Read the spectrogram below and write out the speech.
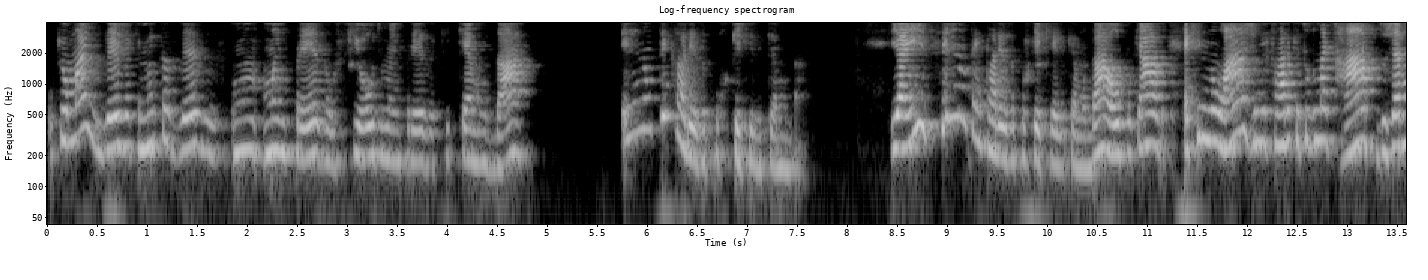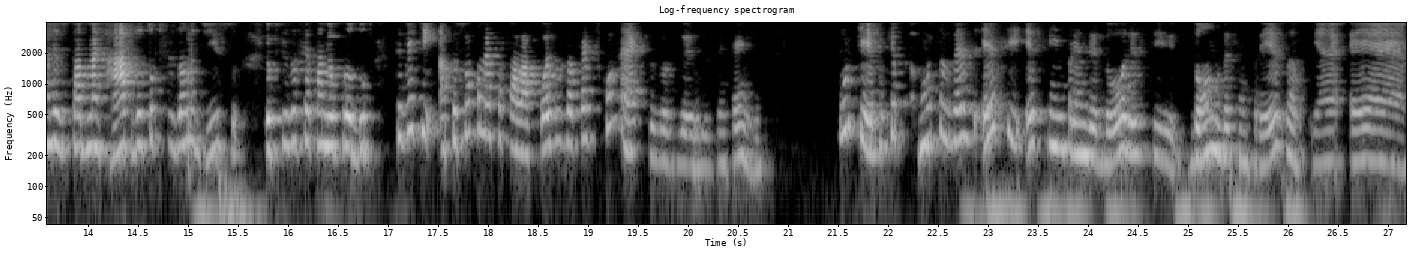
o que eu mais vejo é que muitas vezes um, uma empresa, o CEO de uma empresa que quer mudar, ele não tem clareza por que, que ele quer mudar. E aí, se ele não tem clareza por que, que ele quer mudar, ou porque ah, é que no ágil me falaram que é tudo mais rápido, gera um resultado mais rápido, eu estou precisando disso, eu preciso acertar meu produto. Você vê que a pessoa começa a falar coisas até desconexas às vezes, entende? Por quê? Porque muitas vezes esse, esse empreendedor, esse dono dessa empresa, é, é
